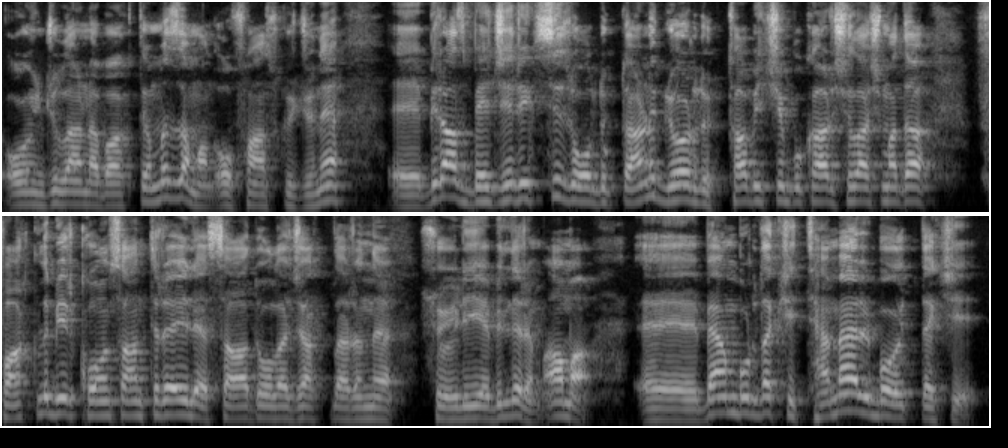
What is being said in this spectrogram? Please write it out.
oyuncularına baktığımız zaman ofans gücüne e, biraz beceriksiz olduklarını gördük. Tabii ki bu karşılaşmada farklı bir konsantreyle sahada olacaklarını söyleyebilirim ama ben buradaki temel boyuttaki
